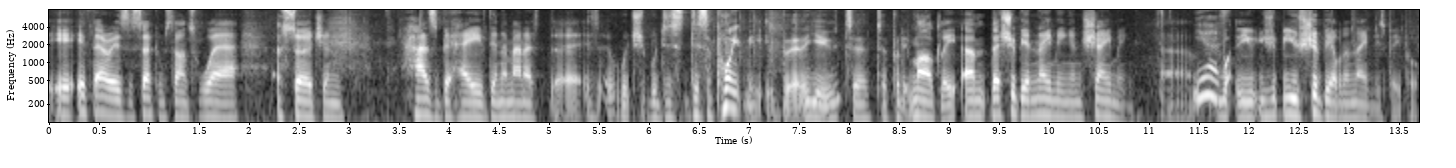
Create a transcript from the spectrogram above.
if there is a circumstance where a surgeon has behaved in a manner uh, which would dis disappoint me, uh, you, Mm-hmm. to, to put it mildly, um, there should be a naming and shaming. Uh, Yes. You, you, should, be- you should be able to name these people.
